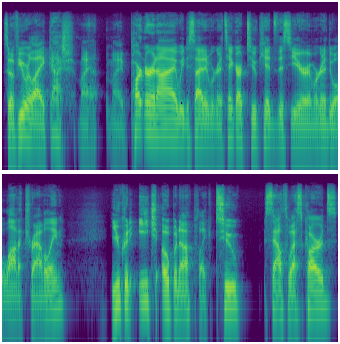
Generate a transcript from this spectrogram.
So if you were like, gosh, my my partner and I, we decided we're going to take our two kids this year and we're going to do a lot of traveling, you could each open up like two Southwest cards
